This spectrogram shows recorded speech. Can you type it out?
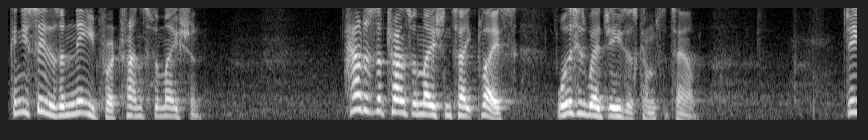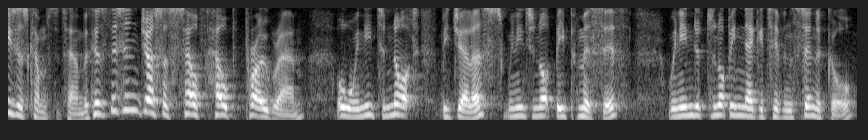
Can you see there's a need for a transformation? How does the transformation take place? Well, this is where Jesus comes to town. Jesus comes to town because this isn't just a self help program. Oh, we need to not be jealous. We need to not be permissive. We need to not be negative and cynical.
